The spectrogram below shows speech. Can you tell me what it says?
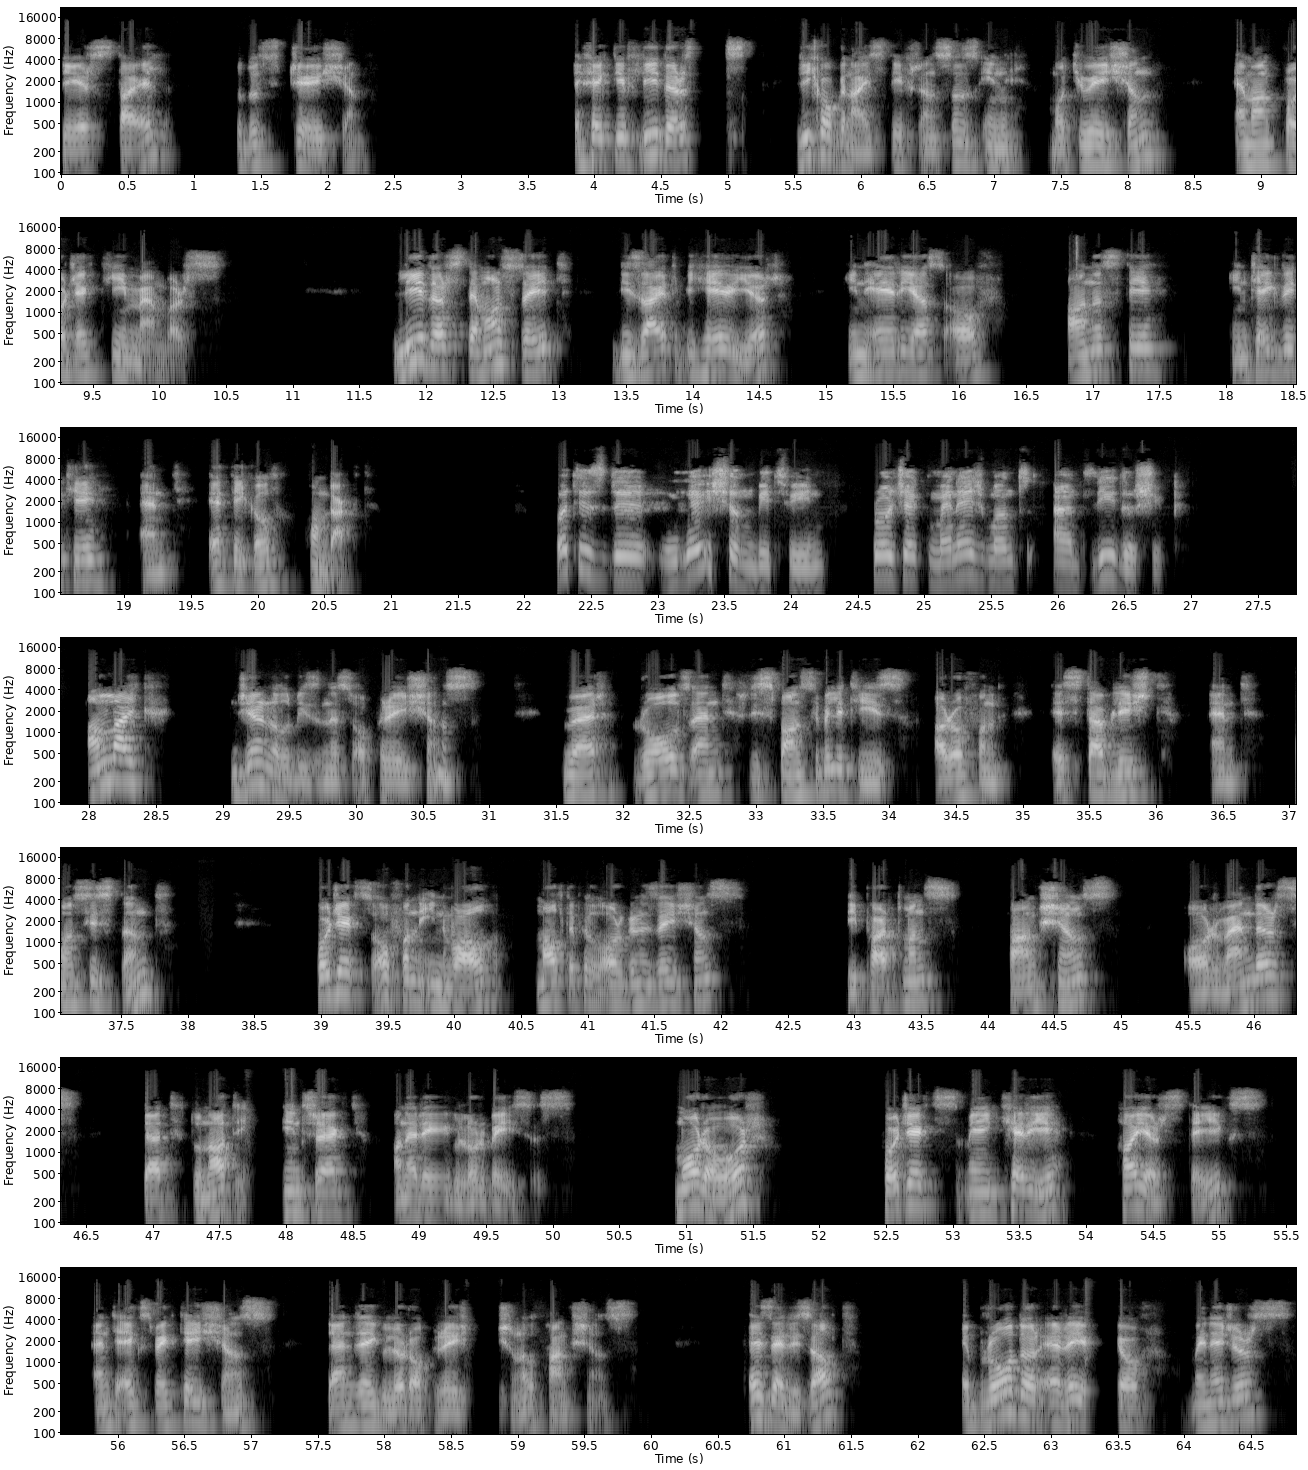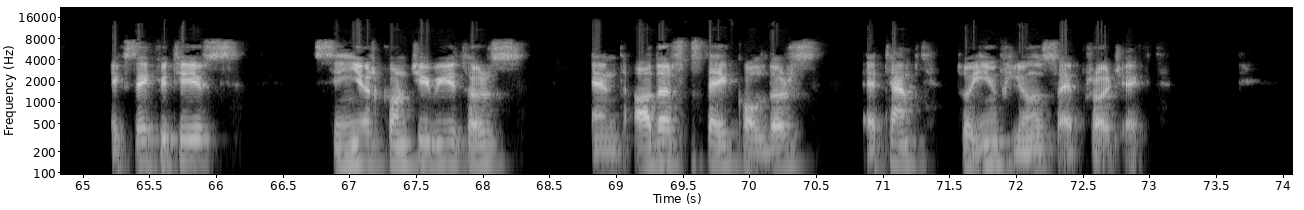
their style to the situation. Effective leaders recognize differences in motivation among project team members. Leaders demonstrate desired behavior in areas of honesty, integrity, and ethical conduct. What is the relation between project management and leadership? Unlike general business operations, where roles and responsibilities are often established and consistent, Projects often involve multiple organizations, departments, functions, or vendors that do not interact on a regular basis. Moreover, projects may carry higher stakes and expectations than regular operational functions. As a result, a broader array of managers, executives, senior contributors, and other stakeholders attempt to influence a project.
